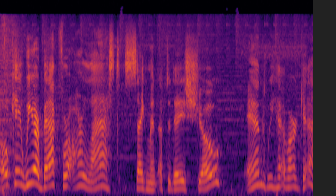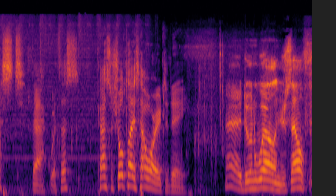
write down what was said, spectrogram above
Okay, we are back for our last segment of today's show, and we have our guest back with us. Pastor Schuldheisz, how are you today? Hey, doing well, and yourself?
